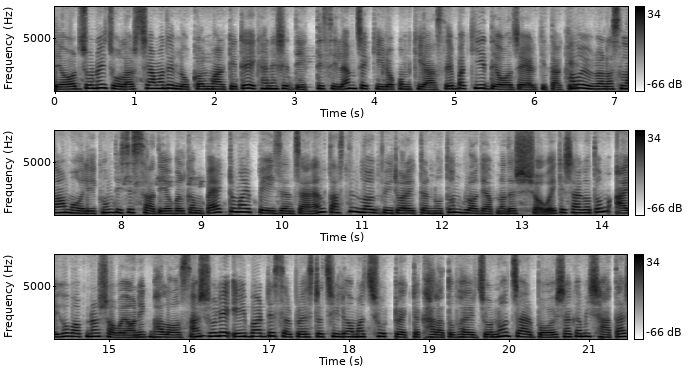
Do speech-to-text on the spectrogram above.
দেওয়ার জন্যই চলে আসছে আমাদের লোকাল মার্কেটে এখানে এসে দেখতেছিলাম যে কি রকম কি আছে বা কি দেওয়া যায় আর কি তাকে। হ্যালো ইবরান আসসালামু আলাইকুম। This is Sadia welcome back to my page and channel Tasnim vlog video আর একটা নতুন ব্লগে আপনাদের সবাইকে স্বাগতম। আই হোপ আপনারা সবাই অনেক ভালো আছেন। আসলে এই বার্থডে সারপ্রাইজটা ছিল আমার ছোট্ট একটা খালাতো ভাইয়ের জন্য যার বয়স আগামী সাতাশ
